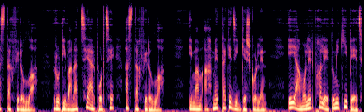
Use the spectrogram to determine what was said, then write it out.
আস্তাক ফিরুল্লাহ রুটি বানাচ্ছে আর পড়ছে আস্তাক ফিরুল্লাহ ইমাম আহমেদ তাকে জিজ্ঞেস করলেন, এই আমলের ফলে তুমি কি পেয়েছ?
